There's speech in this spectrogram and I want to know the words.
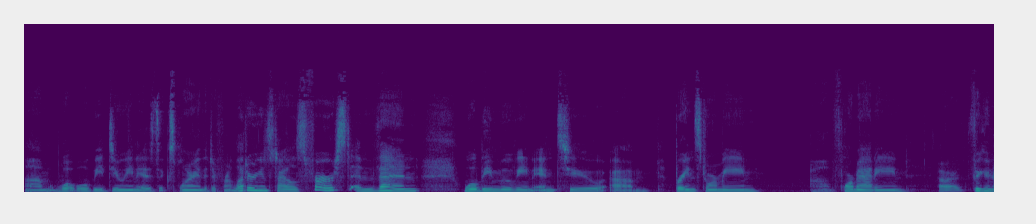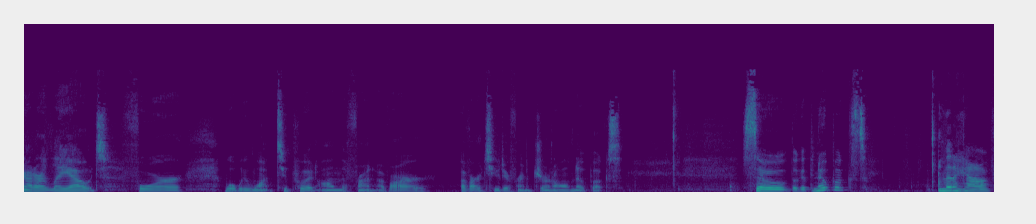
um, what we'll be doing is exploring the different lettering styles first, and then we'll be moving into um, brainstorming, uh, formatting, uh, figuring out our layout for what we want to put on the front of our of our two different journal notebooks. So look at the notebooks. And then I have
